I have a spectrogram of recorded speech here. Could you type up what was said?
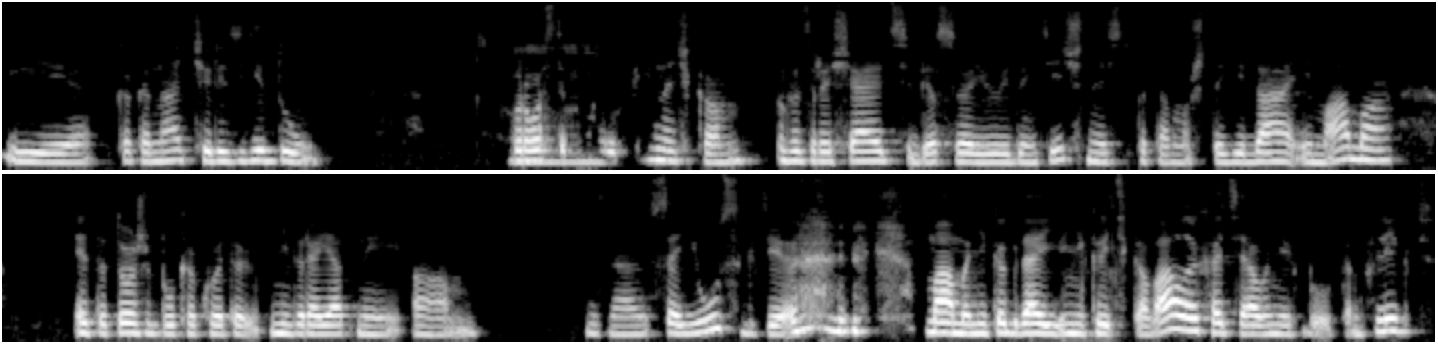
и как она через еду просто по крупиночкам возвращает себе свою идентичность, потому что еда и мама — это тоже был какой-то невероятный, um, не знаю, союз, где мама никогда ее не критиковала, хотя у них был конфликт,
